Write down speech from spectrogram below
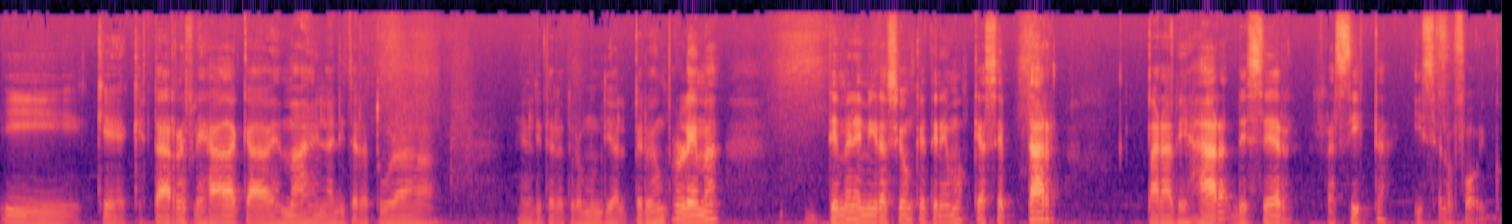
y que, está reflejada cada vez más en la literatura en la literatura mundial. Pero es un problema, tema de la inmigración que tenemos que aceptar para dejar de ser racista y xenofóbico.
